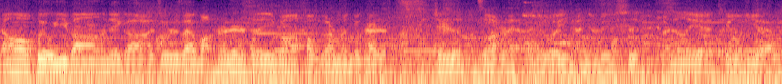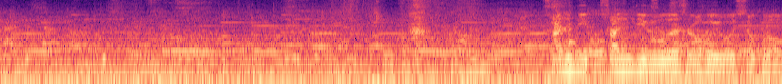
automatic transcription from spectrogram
然后会有一帮这个就是在网上认识的一帮好哥们就开始，这是怎么做出来的，就会研究这些事情，反正也挺有意思的。刷新地刷新地图的时候会有小骷髅，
